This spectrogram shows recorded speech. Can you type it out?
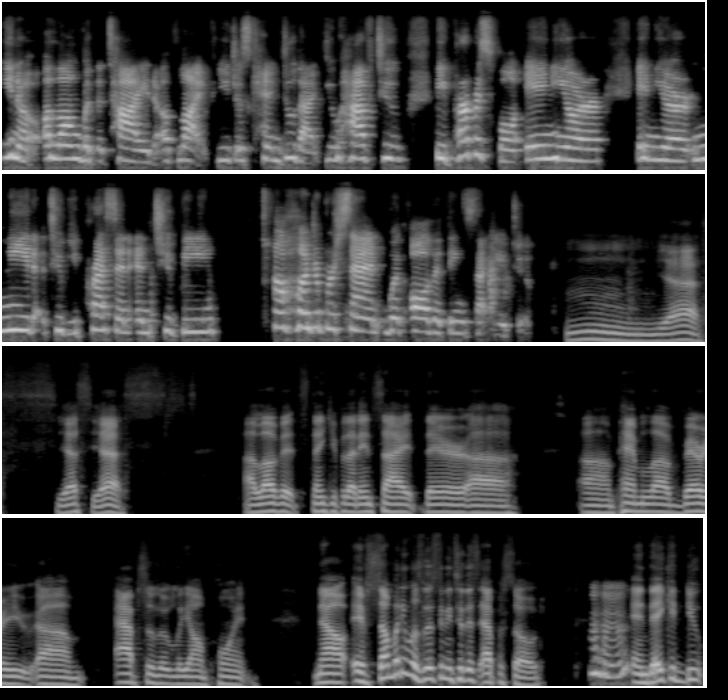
you know, along with the tide of life. You just can't do that. You have to be purposeful in your in your need to be present and to be a hundred percent with all the things that you do. Mm, yes, yes, yes. I love it. Thank you for that insight there, uh, um, Pamela. Very, um, absolutely on point. Now, if somebody was listening to this episode mm-hmm. and they could do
